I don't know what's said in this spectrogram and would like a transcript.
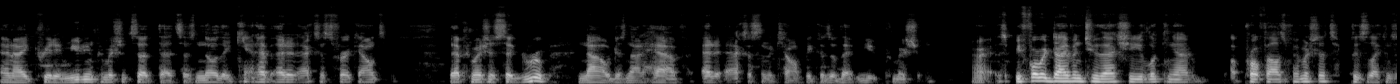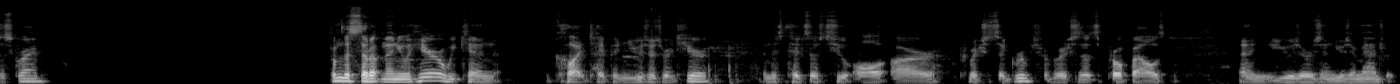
and I create a muting permission set that says no, they can't have edit access for accounts, that permission set group now does not have edit access in the account because of that mute permission. All right, so before we dive into actually looking at profiles and permission sets, please like and subscribe. From the setup menu here, we can client type in users right here, and this takes us to all our permission set groups, permission sets, profiles, and users and user management.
